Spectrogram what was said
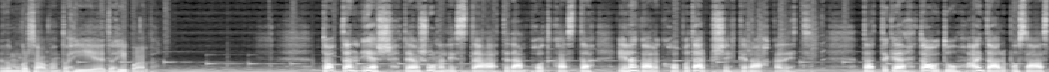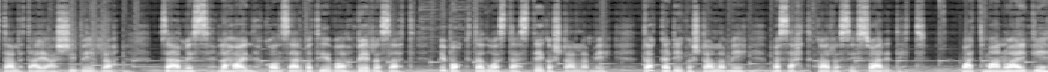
Ja mun kanssa saavan tahi, tahi päällä. On journalista, että tämän podcasta ilan kalkho på darbskikke rahkadit. Tattike toudu ain darbu saastal tai äsi birra. Säämis lähain konservativa birrasat mi bokta luostas stigastallami takkadiikastallami ma säht karrasi suaridit. Mat manu aigi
